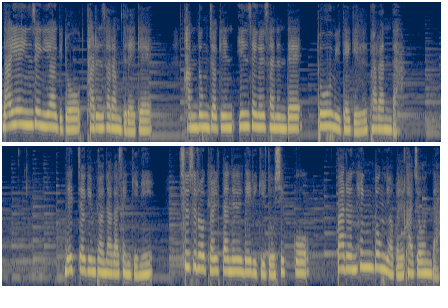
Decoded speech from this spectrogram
나의 인생 이야기도 다른 사람들에게 감동적인 인생을 사는데 도움이 되길 바란다. 내적인 변화가 생기니 스스로 결단을 내리기도 쉽고 빠른 행동력을 가져온다.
